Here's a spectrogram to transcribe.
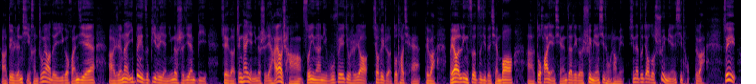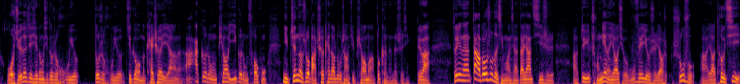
啊对人体很重要的一个环节啊，人呢一辈子闭着眼睛的时间比这个睁开眼睛的时间还要长，所以呢，你无非就是要消费者多掏钱，对吧？不要吝啬自己的钱包啊，多花点钱在这个睡眠系统上面。现在都叫做睡眠系统，对吧？所以我觉得这些东西都是忽悠。都是忽悠，就跟我们开车一样的啊，各种漂移，各种操控。你真的说把车开到路上去飘吗？不可能的事情，对吧？所以呢，大多数的情况下，大家其实啊，对于床垫的要求，无非就是要舒服啊，要透气。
